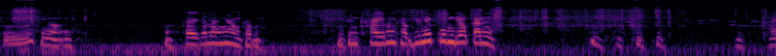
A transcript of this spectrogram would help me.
โอ้ยพี่น้อยไข่กำลังงามครับนี่เป็นไข่มันครับ อยู่ในกลุ่มเดียวกันไข่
